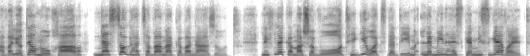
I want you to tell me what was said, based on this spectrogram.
אבל יותר מאוחר נסוג הצבא מהכוונה הזאת. לפני כמה שבועות הגיעו הצדדים למין הסכם מסגרת,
